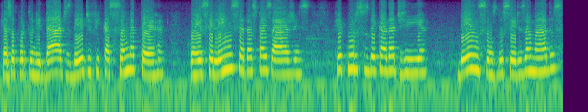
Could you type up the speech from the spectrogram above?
que as oportunidades de edificação na terra, com excelência das paisagens, recursos de cada dia, bênçãos dos seres amados,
